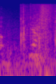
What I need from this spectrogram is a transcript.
Uh, yeah.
